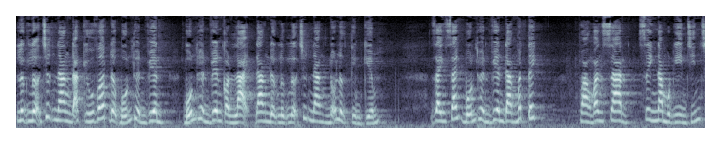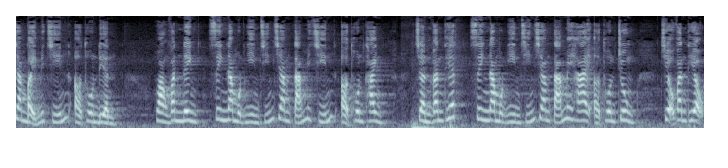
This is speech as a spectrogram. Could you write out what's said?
lực lượng chức năng đã cứu vớt được 4 thuyền viên, 4 thuyền viên còn lại đang được lực lượng chức năng nỗ lực tìm kiếm. Danh sách 4 thuyền viên đang mất tích. Hoàng Văn San, sinh năm 1979 ở thôn Điền. Hoàng Văn Ninh, sinh năm 1989 ở thôn Thanh. Trần Văn Thiết, sinh năm 1982 ở thôn Trung, Triệu Văn Thiệu,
